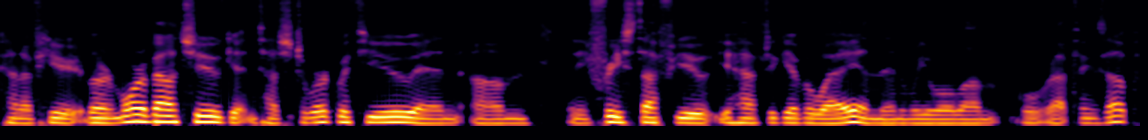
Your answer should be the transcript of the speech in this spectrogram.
kind of hear, learn more about you, get in touch to work with you and um, any free stuff you, you have to give away, and then we will, um, we'll wrap things up.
